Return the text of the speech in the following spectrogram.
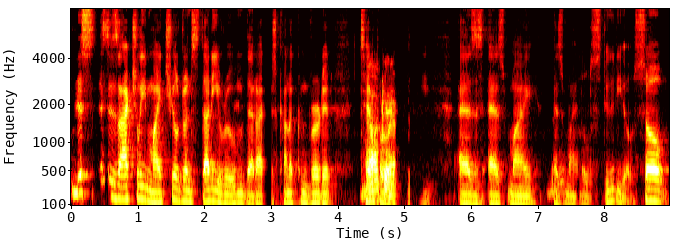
this this is actually my children's study room that I just kind of converted temporarily okay. as as my as my little studio. So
